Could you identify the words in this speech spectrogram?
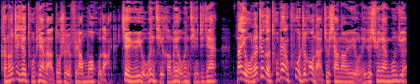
可能这些图片呢都是非常模糊的，介于有问题和没有问题之间。那有了这个图片库之后呢，就相当于有了一个训练工具。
